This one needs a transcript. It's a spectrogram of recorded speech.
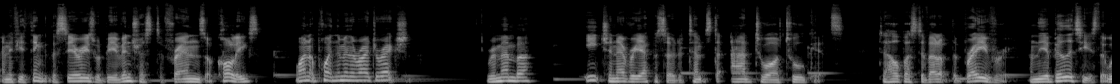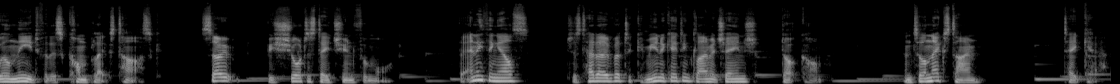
and if you think the series would be of interest to friends or colleagues, why not point them in the right direction? Remember, each and every episode attempts to add to our toolkits to help us develop the bravery and the abilities that we'll need for this complex task. So be sure to stay tuned for more. For anything else, just head over to communicatingclimatechange.com. Until next time, take care.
